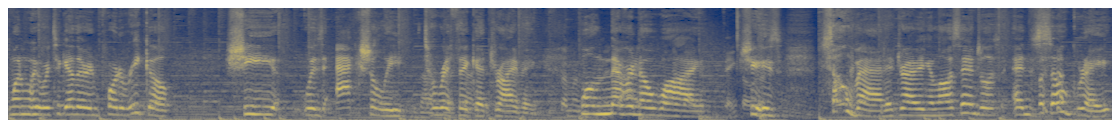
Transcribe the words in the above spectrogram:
when we were together in Puerto Rico, she was actually terrific at driving. We'll never know why. She's so bad at driving in Los Angeles and so great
